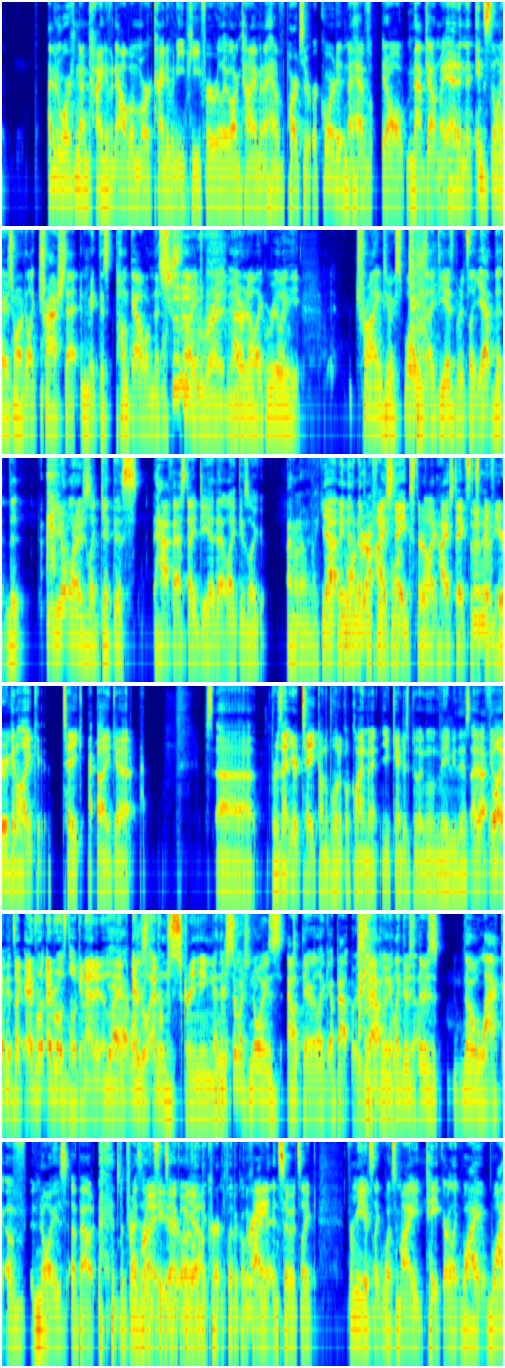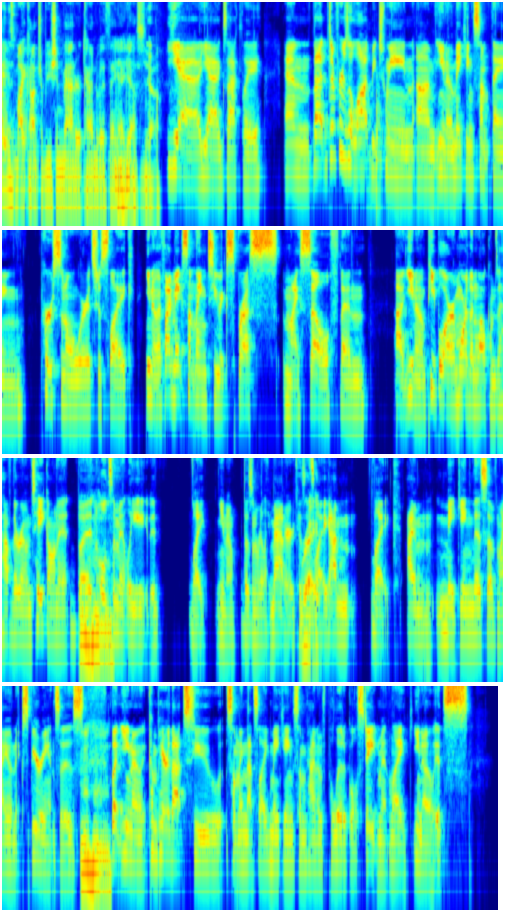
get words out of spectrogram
I've been working on kind of an album or kind of an EP for a really long time, and I have parts of it recorded and I have it all mapped out in my head. And then instantly, I just wanted to like trash that and make this punk album that's just like, Right, yeah. I don't know, like really trying to explore these ideas, but it's like, yeah, the the you don't want to just like get this half-assed idea that like is like I don't know, like you Yeah, want, I mean, you there, want there are high fully formed. stakes. They're like high stakes. It's, If you're gonna like take like uh, uh, present your take on the political climate, you can't just be like, oh, maybe this. I, I feel Well, like it's like everyone everyone's looking at it and Yeah, like well, everyone everyone's just screaming and, And there's so much noise out there, like about surrounding Exactly, it. Like there's yeah. there's no lack of noise about the presidency Right, exactly, or, or yeah. like the current political climate. Right. And so it's like, for me, it's like, what's my take, or like why why does my contribution matter, kind of a thing, I guess. yeah. Yeah, yeah, exactly. And that differs a lot between, um, you know, making something personal where it's just like, you know, if I make something to express myself, then, uh, you know, people are more than welcome to have their own take on it. But Mhm. ultimately, it, like, you know, doesn't really matter because it's like I'm like I'm making this of my own experiences. Mhm. But you know, compare that to something that's like making some kind of political statement. Like you know, it's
